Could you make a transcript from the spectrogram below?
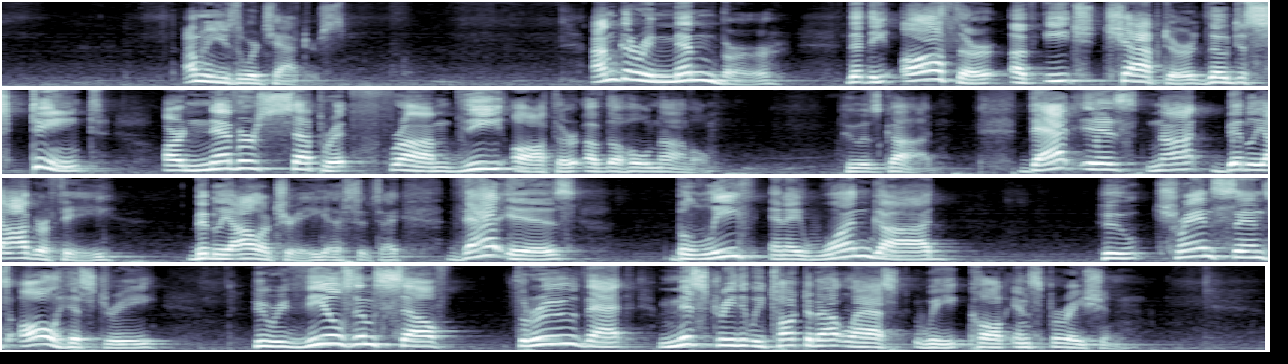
I'm going to use the word chapters. I'm going to remember that the author of each chapter, though distinct, are never separate from the author of the whole novel, who is God. That is not bibliography, bibliolatry, I should say. That is belief in a one God who transcends all history, who reveals himself through that mystery that we talked about last week called inspiration,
